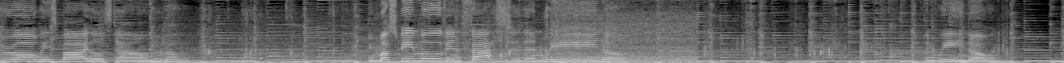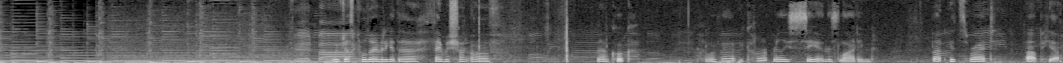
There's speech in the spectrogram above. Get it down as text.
are always miles down the road. We must be moving faster than we know. And we know. We've just pulled over to get the famous shot of Mount Cook. However, you can't really see it in this lighting, but it's right up here.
